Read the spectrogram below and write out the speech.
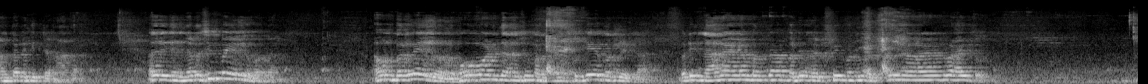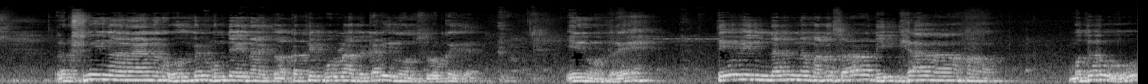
ಅಂತರ್ಹಿತನಾದ ಆದರೆ ಈಗ ನರಸಿಂಹ ಎಲ್ಲಿ ಹೋದ? ಅವನು ಬರಲೇ ಇಲ್ಲ ಹೋಮ ಮಾಡಿದ ನರಸಿಂಹ ಸುದ್ದಿಯೇ ಬರಲಿಲ್ಲ. ಬರೀ ನಾರಾಯಣ ಬಂದ, ಬರೀ ಲಕ್ಷ್ಮೀ ಬಂದ ಲಕ್ಷ್ಮೀನಾರಾಯಣರು ಆಯಿತು. ಲಕ್ಷ್ಮೀನಾರಾಯಣರು ಹೋದ್ಮೇಲೆ ಮುಂದೆ ಏನಾಯಿತು? ಆ ಕಥೆ ಪೂರ್ಣ ಆಗಬೇಕಾದ್ರೆ ಇನ್ನೊಂದು ಶ್ಲೋಕ ಇದೆ. ಏನು ಅಂದರೆ ನನ್ನ ಮನಸ ದಿಧ್ಯಾನ ಮೊದಲು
